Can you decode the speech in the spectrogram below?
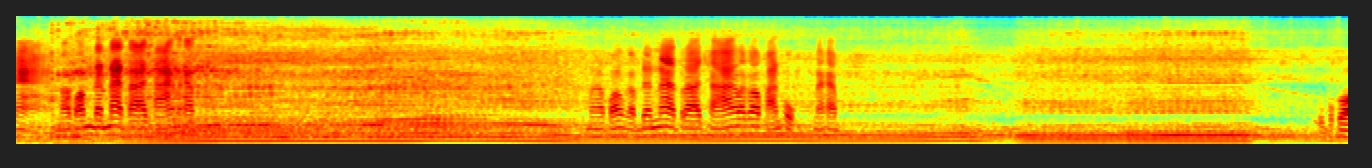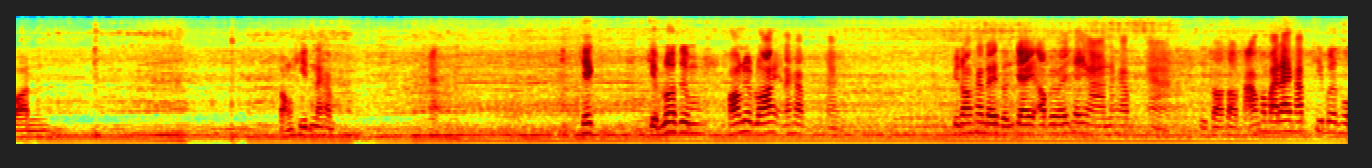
อ่า มาพร้อมด้านหน้าตาช้างนะครับ มาพร้อมกับด้านหน้าตาช้างแล้วก็ผานหกนะครับ อุปกรณ์สองชิ้นนะครับ เช็คเก็บรั่วซึม พร้อมเรียบร้อยนะครับพี่น้องท่านใดสนใจเอาไปไว้ใช้งานนะครับติดต่อสอบถามเข้ามาได้ครับ ที่เบอร์โทร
